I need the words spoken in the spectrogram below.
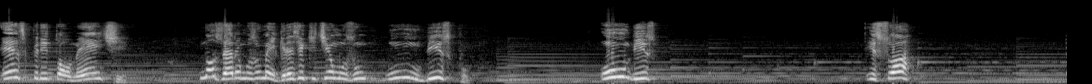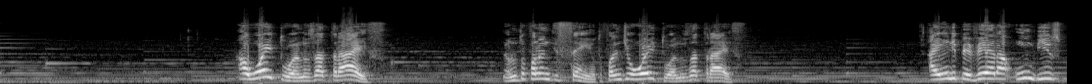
Espiritualmente, nós éramos uma igreja que tínhamos um, um bispo um bispo. E só. Há oito anos atrás, eu não estou falando de cem, eu estou falando de oito anos atrás, a NPV era um bispo.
